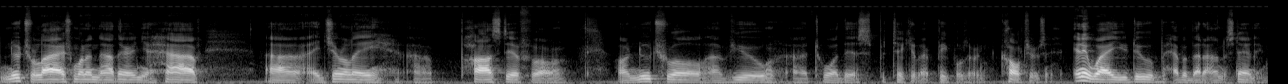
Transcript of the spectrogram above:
neutralize one another and you have a generally positive or, or neutral view toward this particular peoples or cultures. Anyway, you do have a better understanding.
